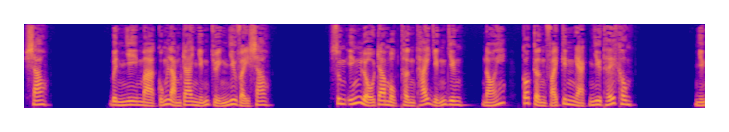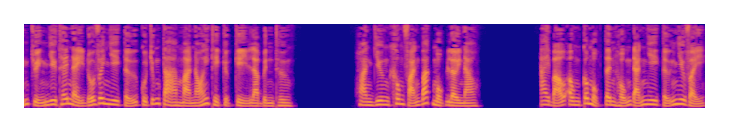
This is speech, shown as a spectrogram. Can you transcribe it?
sao? Bình Nhi mà cũng làm ra những chuyện như vậy sao? Xuân Yến lộ ra một thần thái dững dưng, nói, có cần phải kinh ngạc như thế không? Những chuyện như thế này đối với nhi tử của chúng ta mà nói thì cực kỳ là bình thường. Hoàng Dương không phản bác một lời nào. Ai bảo ông có một tên hỗn đảng nhi tử như vậy?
